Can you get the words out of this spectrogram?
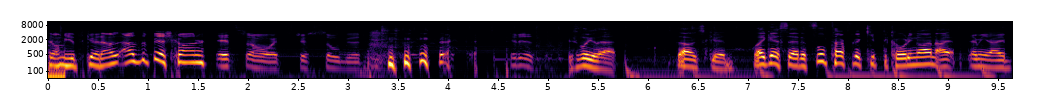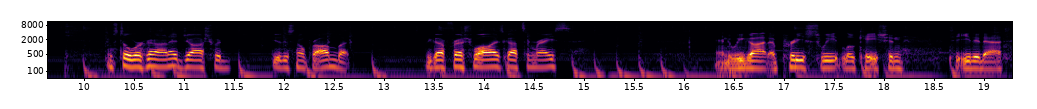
Tell me it's good. How's, how's the fish, Connor? It's oh, it's just so good. it is. Just look at that. That looks good. Like I said, it's a little tougher to keep the coating on. I, I mean, I, I'm still working on it. Josh would do this no problem, but we got fresh walleyes, got some rice, and we got a pretty sweet location to eat it at.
